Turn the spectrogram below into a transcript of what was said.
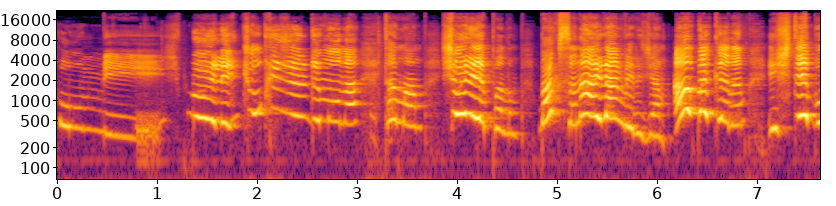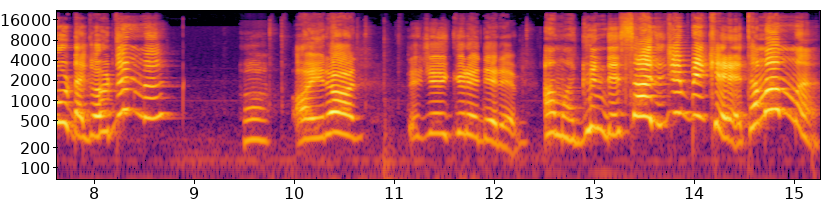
Tombiş. Böyle çok üzüldüm ona. Tamam şöyle yapalım. Bak sana ayran vereceğim. Al bakalım. İşte burada gördün mü? Ah, Ayran. Teşekkür ederim. Ama günde sadece bir kere tamam mı?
